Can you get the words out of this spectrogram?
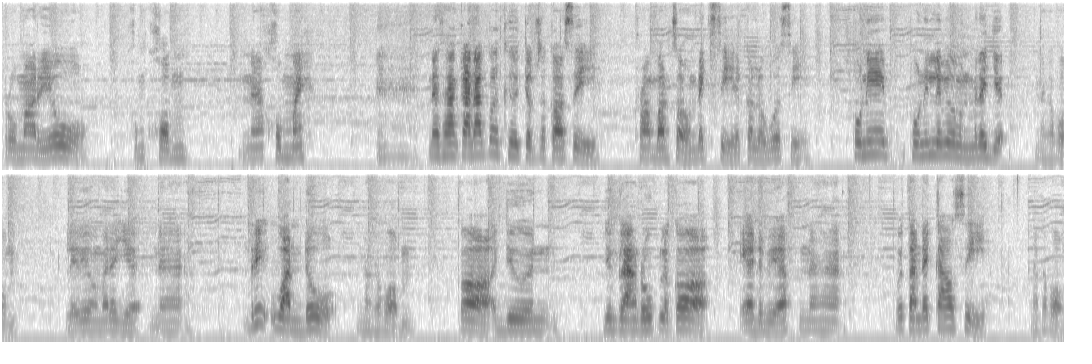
โรมาริโอคมคมๆนะคมไหม ในทางการนับก็คือจบสกอร์ 4 ครองบอล2เด็ก 4 แล้วก็โลเวอร์ 4 พวกนี้พวกนี้เลเวลมันไม่ได้เยอะนะครับผม เลเวลมันไม่ได้เยอะนะฮะ ริวันโดนะครับผม ก็ยืนยืนกลางรุกแล้วก็ LWF นะฮะ เวตันได้ 94 นะครับผม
